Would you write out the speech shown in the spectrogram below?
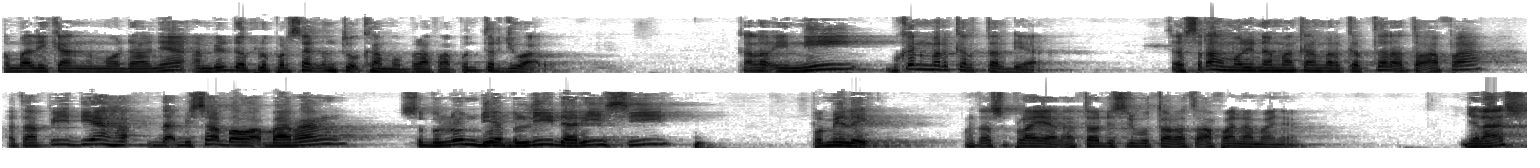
kembalikan modalnya, ambil 20% untuk kamu, berapapun terjual. Kalau ini bukan marketer dia, Terserah mau dinamakan marketer atau apa, tetapi dia tidak bisa bawa barang sebelum dia beli dari si pemilik atau supplier atau distributor atau apa namanya. Jelas?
